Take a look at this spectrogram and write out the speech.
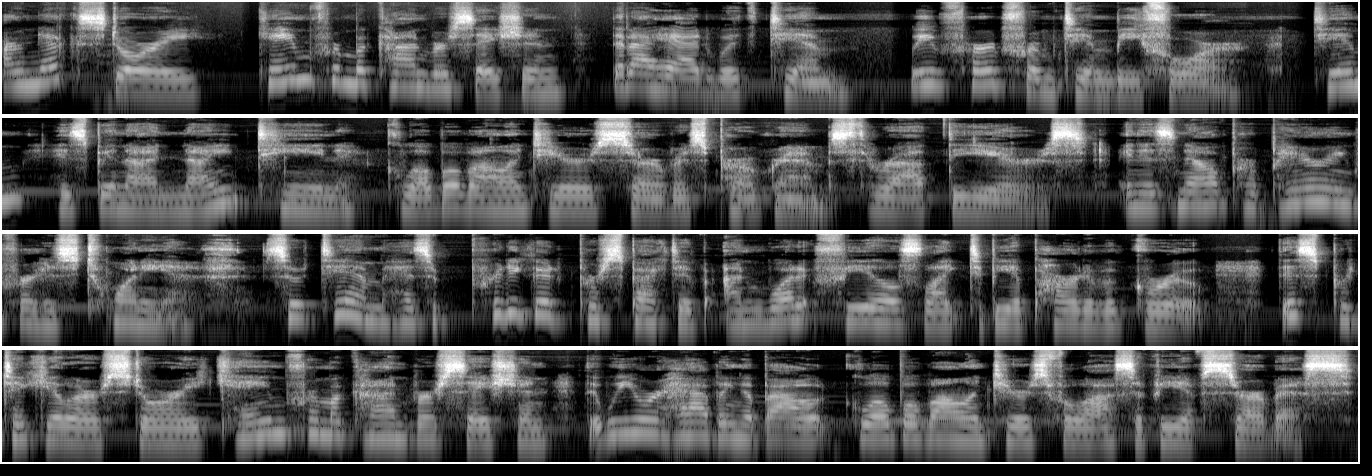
Our next story came from a conversation that I had with Tim. We've heard from Tim before. Tim has been on 19 Global Volunteers Service programs throughout the years and is now preparing for his 20th. So, Tim has a pretty good perspective on what it feels like to be a part of a group. This particular story came from a conversation that we were having about Global Volunteers' philosophy of service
